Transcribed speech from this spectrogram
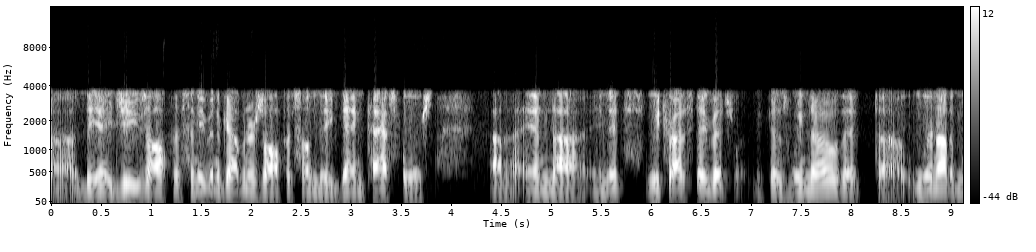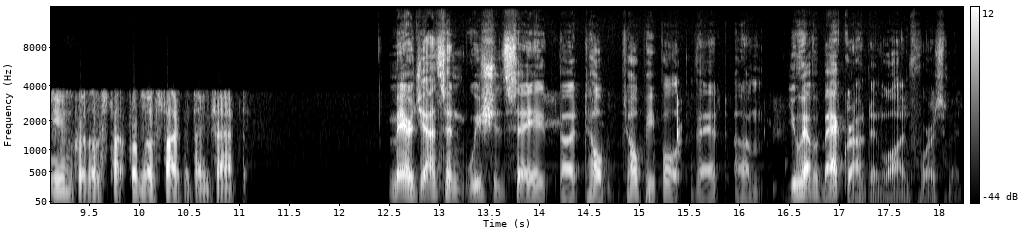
uh, the AG's office and even the governor's office on the gang task force. Uh, and uh, and it's we try to stay vigilant because we know that uh, we're not immune for those ty- from those type of things happening. Mayor Johnson, we should say tell tell people that um, you have a background in law enforcement,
